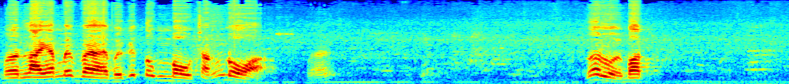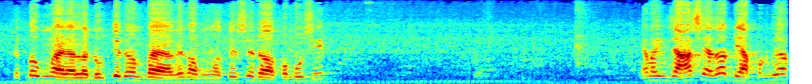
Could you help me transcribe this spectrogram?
Và này em mới về với cái tông màu trắng đỏ. Đấy rất là nổi bật. Cái tông này là lần đầu tiên em về cái dòng TCR Composite. Em đánh giá xe rất đẹp bác nhá.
